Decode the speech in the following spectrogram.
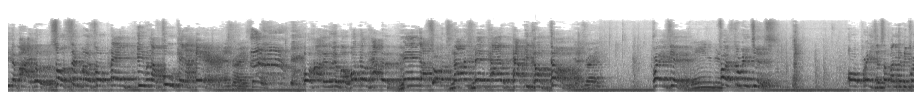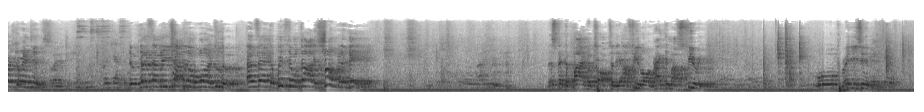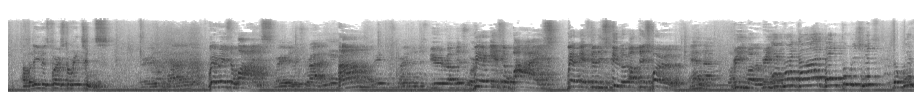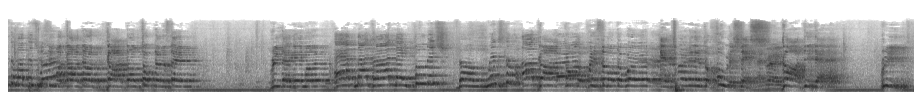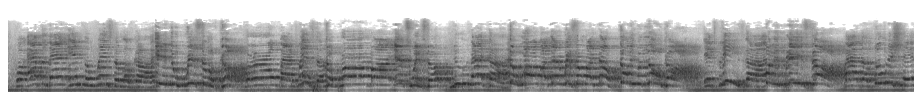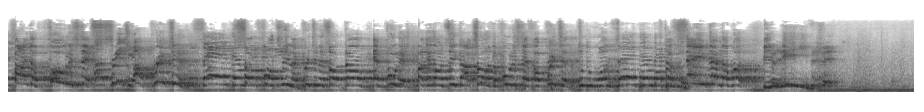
the Bible so simple and so plain, even a fool can hear. That's right. Ah! oh, hallelujah. But what don't happen? Man got so much knowledge, mankind have become dumb. That's right. Praise him. First Corinthians. Oh, praise him. Somebody give me First Corinthians. The, the chapter number one and two. I'm saying the wisdom of God is stronger than men. Let's let the Bible talk today. I feel all right in my spirit. Oh, praise Him. I believe it's First Corinthians. Where is the wise? Where is the wise? Where is the right? Huh? Where is the disputer of this world? Where is the wise? Where is the disputer of this world? And I, read, mother, read. And my God made foolishness the wisdom of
